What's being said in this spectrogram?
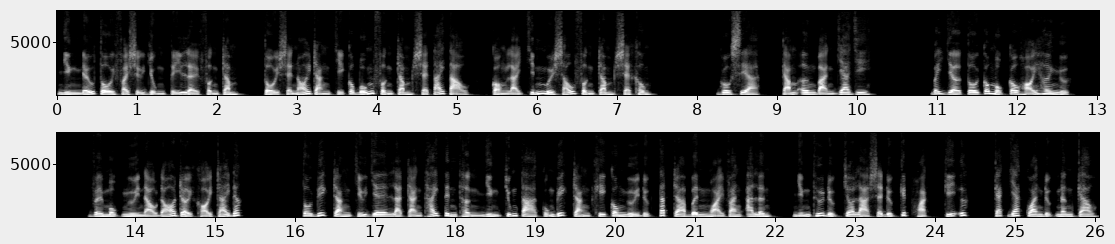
nhưng nếu tôi phải sử dụng tỷ lệ phần trăm, tôi sẽ nói rằng chỉ có 4% sẽ tái tạo, còn lại 96% sẽ không. Gosia, cảm ơn bạn Gia Di. Bây giờ tôi có một câu hỏi hơi ngược. Về một người nào đó rời khỏi trái đất. Tôi biết rằng chữ dê là trạng thái tinh thần nhưng chúng ta cũng biết rằng khi con người được tách ra bên ngoài van Allen, những thứ được cho là sẽ được kích hoạt, ký ức, các giác quan được nâng cao,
